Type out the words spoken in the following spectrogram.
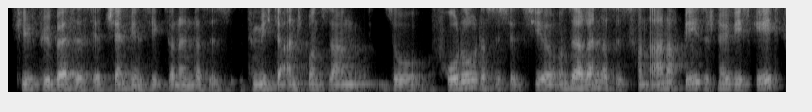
viel, viel besser ist jetzt Champions League, sondern das ist für mich der Ansporn zu sagen, so Frodo, das ist jetzt hier unser Rennen, das ist von A nach B, so schnell wie es geht.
